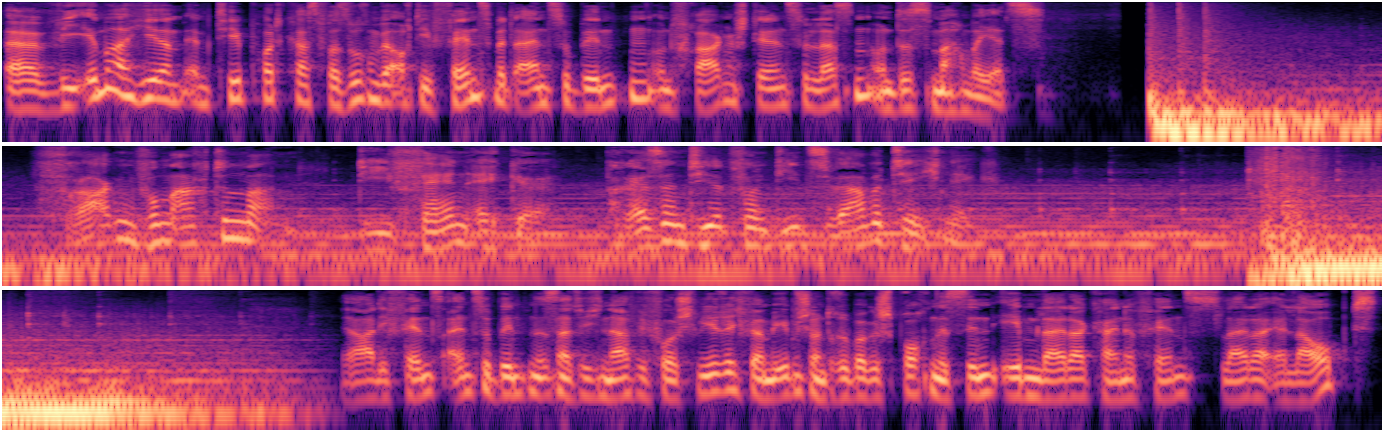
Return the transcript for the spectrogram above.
Äh, wie immer hier im MT-Podcast versuchen wir auch die Fans mit einzubinden und Fragen stellen zu lassen. Und das machen wir jetzt. Fragen vom achten Mann. Die Fanecke. Präsentiert von Dietz Werbetechnik. Ja, die Fans einzubinden ist natürlich nach wie vor schwierig. Wir haben eben schon drüber gesprochen. Es sind eben leider keine Fans leider erlaubt.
